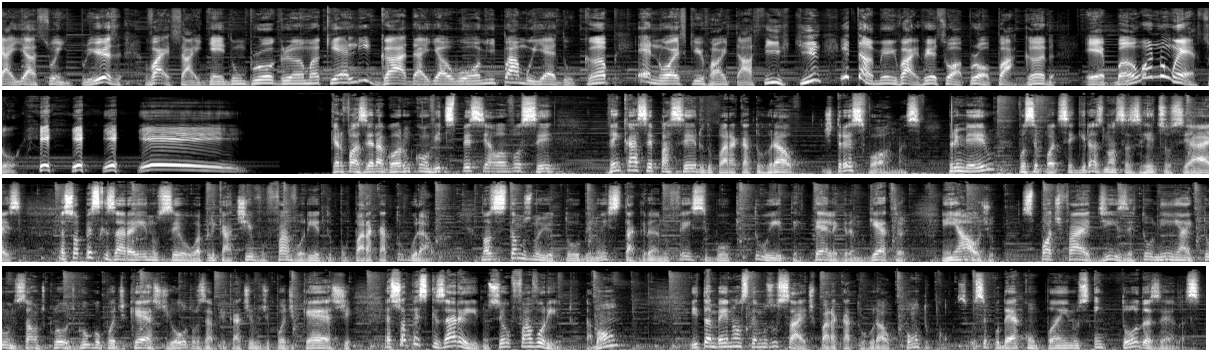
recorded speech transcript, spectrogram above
aí a sua empresa vai sair dentro de um programa que é ligado aí ao homem para mulher do campo. É nós que vai estar tá assistindo e também vai ver sua propaganda. É bom ou não é, só? Quero fazer agora um convite especial a você. Vem cá ser parceiro do Paracatu Rural de três formas. Primeiro, você pode seguir as nossas redes sociais. É só pesquisar aí no seu aplicativo favorito por Paracatu Rural. Nós estamos no YouTube, no Instagram, no Facebook, Twitter, Telegram, Getter, em áudio, Spotify, Deezer, TuneIn, iTunes, SoundCloud, Google Podcast e outros aplicativos de podcast. É só pesquisar aí no seu favorito, tá bom? E também nós temos o site paracaturural.com. Se você puder, acompanhe-nos em todas elas.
